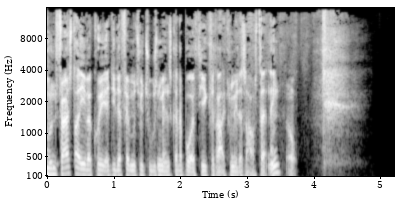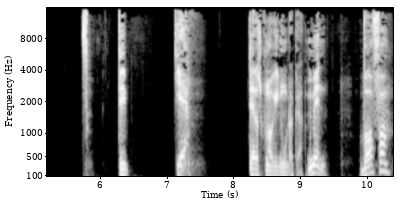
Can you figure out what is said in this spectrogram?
Uden først at evakuere de der 25.000 mennesker, der bor i 4 kvadratkilometers afstand, ikke? Jo. Det, ja, det er der sgu nok ikke nogen, der gør. Men hvorfor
